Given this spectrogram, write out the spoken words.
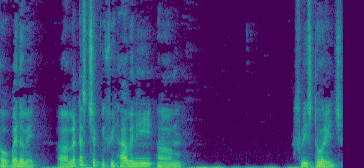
Oh by the way uh, let us check if we have any um, free storage.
